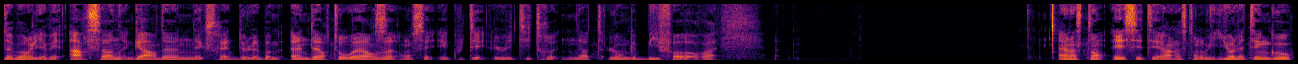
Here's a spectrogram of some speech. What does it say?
D'abord, il y avait Arson Garden, extrait de l'album Under Towers. On s'est écouté le titre Not Long Before. À l'instant, et c'était à l'instant, oui, Yola Tango,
